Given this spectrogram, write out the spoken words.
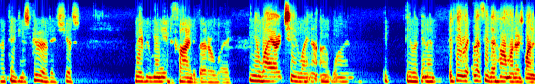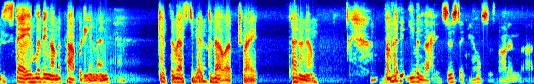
I think is good. It's just maybe we need to find a better way. You know, why R two, why not R one? If they were gonna, if they were, let's say the homeowners wanted to stay living on the property and then get the rest of Yeah. it developed, right? I don't know. Okay. Even, even the existing house is not in that.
